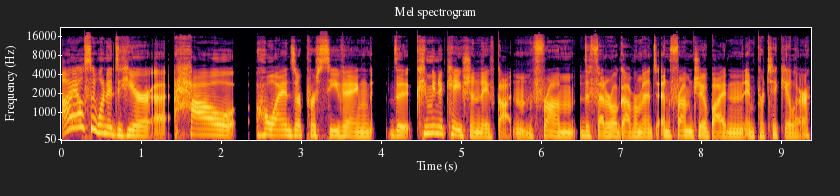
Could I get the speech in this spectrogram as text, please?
I also wanted to hear uh, how Hawaiians are perceiving the communication they've gotten from the federal government and from Joe Biden in particular.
